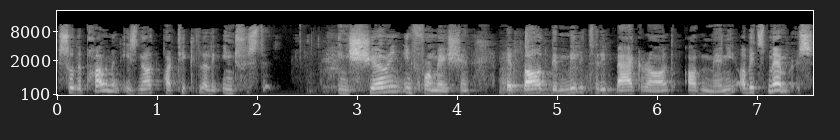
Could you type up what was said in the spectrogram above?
So the parliament is not particularly interested in sharing information about the military background of many of its members.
